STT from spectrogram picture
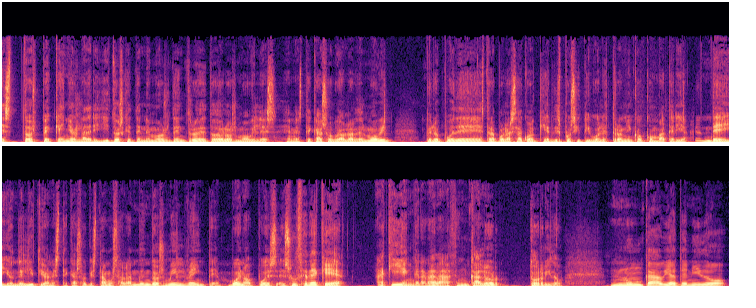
estos pequeños ladrillitos que tenemos dentro de todos los móviles. En este caso voy a hablar del móvil, pero puede extrapolarse a cualquier dispositivo electrónico con batería de ion de litio, en este caso que estamos hablando en 2020. Bueno, pues sucede que aquí en Granada hace un calor tórrido. Nunca había tenido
